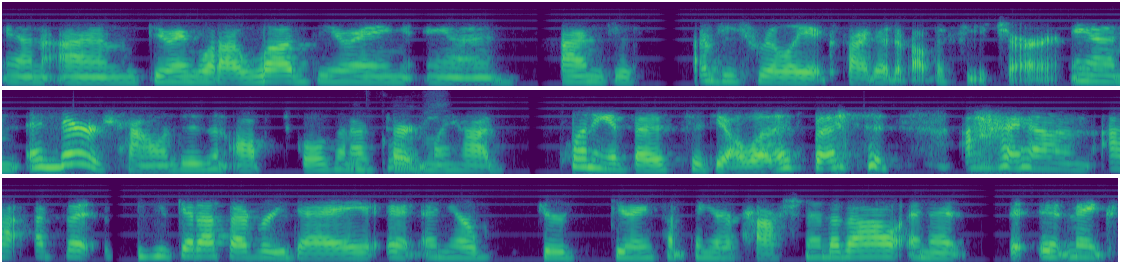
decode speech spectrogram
and I'm doing what I love doing, and I'm just I'm just really excited about the future. And and there are challenges and obstacles, and of I've course. certainly had plenty of those to deal with. But I um I, but you get up every day and, and you're you're doing something you're passionate about, and it it makes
